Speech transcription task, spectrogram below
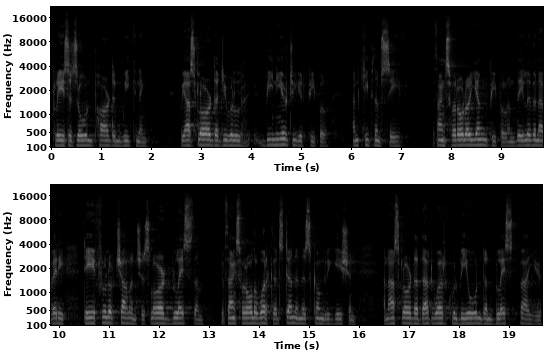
plays its own part in weakening. We ask, Lord, that you will be near to your people and keep them safe. Thanks for all our young people, and they live in a very day full of challenges. Lord, bless them. Give thanks for all the work that's done in this congregation, and ask, Lord, that that work will be owned and blessed by you,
